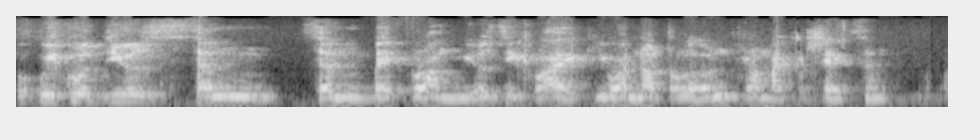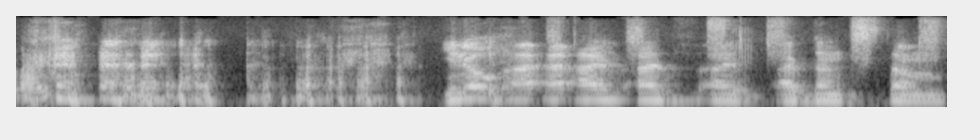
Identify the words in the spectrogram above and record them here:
we could use some some background music like "You Are Not Alone" from Michael Jackson, right? you know, I, I, I've, I've, I've, I've done some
